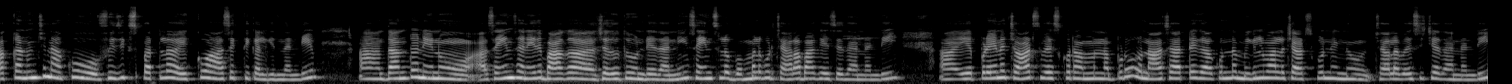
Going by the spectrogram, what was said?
అక్కడ నుంచి నాకు ఫిజిక్స్ పట్ల ఎక్కువ ఆసక్తి కలిగిందండి. దాంతో నేను సైన్స్ అనేది బాగా చదువుతూ ఉండేదాన్ని. సైన్స్లో బొమ్మలు కూడా చాలా బాగా వేసేదాన్ని అండి ఎప్పుడైనా చార్ట్స్ వేసుకురామన్నప్పుడు నా చార్టే కాకుండా మిగిలిన వాళ్ళ చార్ట్స్ కూడా నేను చాలా వేసిచ్చేదాన్నండి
